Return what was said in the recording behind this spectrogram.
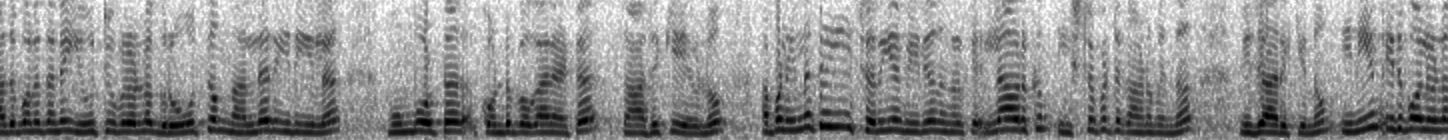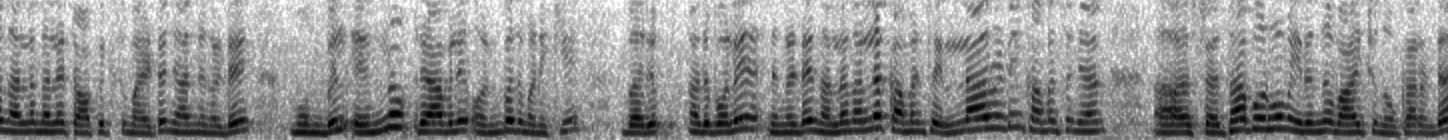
അതുപോലെ തന്നെ യൂട്യൂബിലുള്ള ഗ്രോത്തും നല്ല രീതിയിൽ മുമ്പോട്ട് കൊണ്ടുപോകാനായിട്ട് സാധിക്കുകയുള്ളൂ. അപ്പോൾ ഇന്നത്തെ ഈ ചെറിയ വീഡിയോ നിങ്ങൾക്ക് എല്ലാവർക്കും ഇഷ്ടപ്പെട്ട് കാണുമെന്ന് വിചാരിക്കുന്നു. ഇനിയും ഇതുപോലുള്ള നല്ല നല്ല ടോപ്പിക്സുമായിട്ട് ഞാൻ നിങ്ങളുടെ മുമ്പിൽ എന്നും രാവിലെ ഒൻപത് മണിക്ക് വരും. അതുപോലെ നിങ്ങളുടെ നല്ല നല്ല കമൻസ് എല്ലാവരുടെയും കമൻസ് ഞാൻ ശ്രദ്ധാപൂർവം ഇരുന്ന് വായിച്ചു നോക്കാറുണ്ട്.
